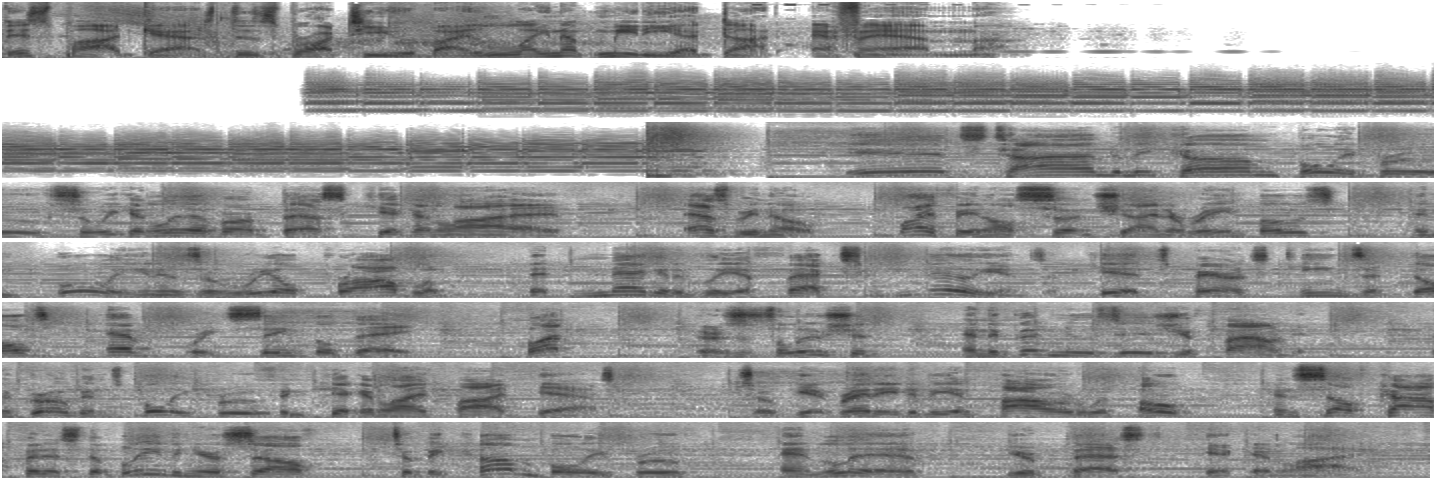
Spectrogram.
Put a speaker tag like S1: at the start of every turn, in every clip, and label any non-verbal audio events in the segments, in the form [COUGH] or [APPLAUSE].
S1: This podcast is brought to you by lineupmedia.fm.
S2: It's time to become bullyproof so we can live our best kicking life. As we know, life ain't all sunshine and rainbows, and bullying is a real problem that negatively affects millions of kids, parents, teens, adults every single day. But there's a solution, and the good news is you found it the Grogan's Bullyproof and Kickin' Life podcast. So get ready to be empowered with hope and self confidence to believe in yourself, to become bullyproof, and live your best kickin' life.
